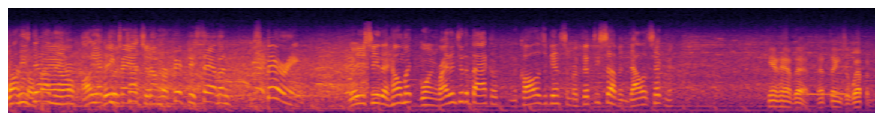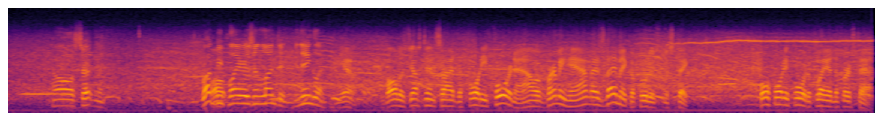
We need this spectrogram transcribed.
But while he's down there, all you have to do is touch him. Number 57, Spearing. There you see the helmet going right into the back of, and the call is against number 57, Dallas Hickman. Can't have that. That thing's a weapon. Oh, certainly. Rugby Ball- players in London, in England. Yeah. Ball is just inside the 44 now of Birmingham as they make a foolish mistake. 4.44 to play in the first half.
